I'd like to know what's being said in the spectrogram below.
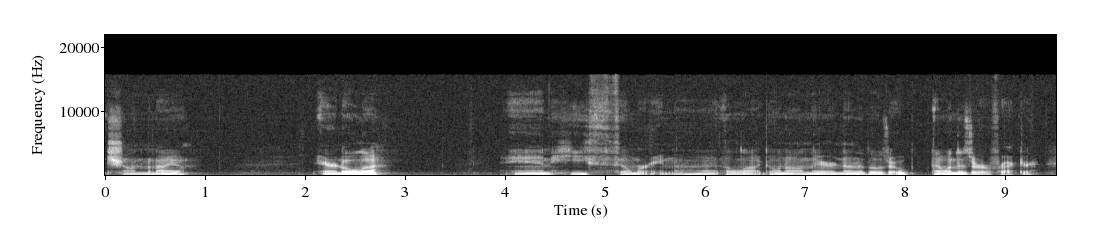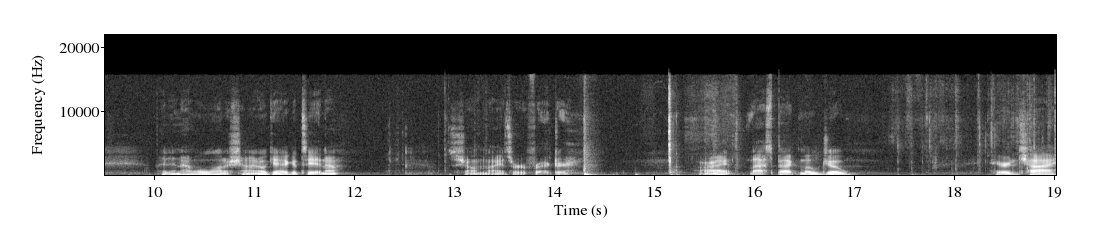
Sean Manaea. Aaron Nola. And Heath Fillmyer. Not a lot going on there. None of those are. Oh, that one is a refractor. I didn't have a lot of shine. Okay, I could see it now. Sean Manaea's a refractor. All right, last pack mojo. Heritage High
